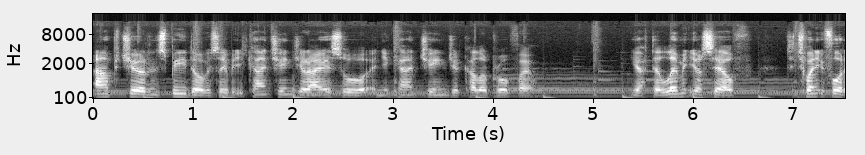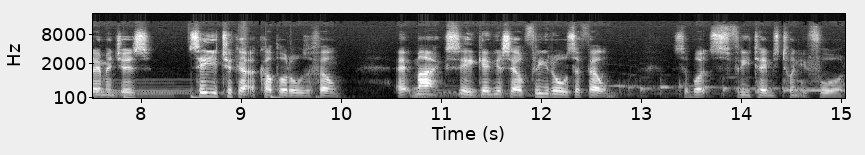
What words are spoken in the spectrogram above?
aperture and speed obviously, but you can't change your ISO and you can't change your color profile. You have to limit yourself to 24 images. Say you took out a couple of rolls of film. At max, say give yourself three rolls of film. So what's three times 24?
